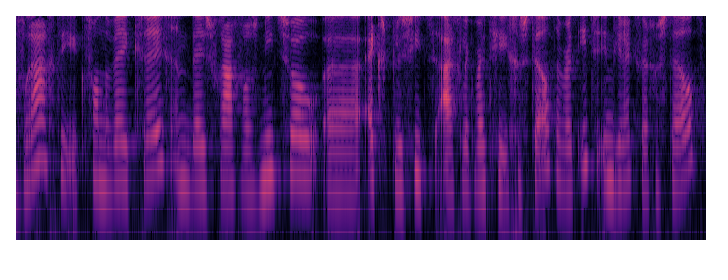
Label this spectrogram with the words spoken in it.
vraag die ik van de week kreeg. En deze vraag was niet zo uh, expliciet eigenlijk werd die gesteld. Er werd iets indirecter gesteld.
